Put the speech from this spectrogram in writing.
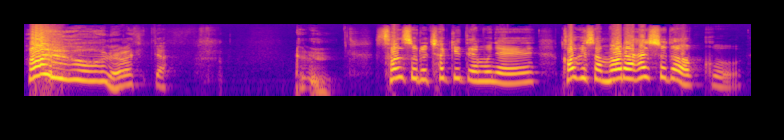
아이고 내가 진짜 선수를 쳤기 때문에 거기서 뭐라 할 수도 없고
